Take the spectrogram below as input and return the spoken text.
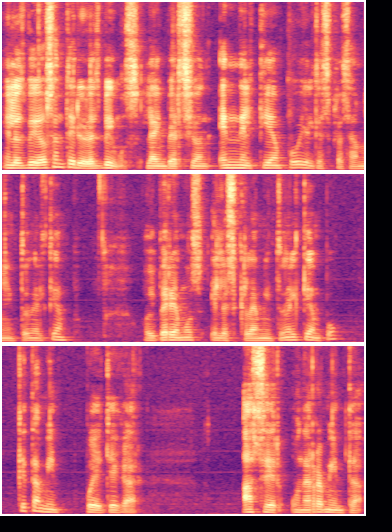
En los videos anteriores vimos la inversión en el tiempo y el desplazamiento en el tiempo. Hoy veremos el escalamiento en el tiempo que también puede llegar a ser una herramienta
